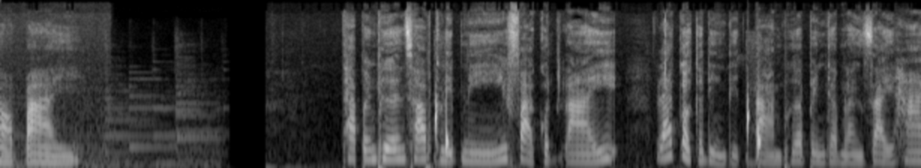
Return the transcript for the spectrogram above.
ต่อไป ถ้าเพื่อนๆชอบคลิปนี้ฝากกดไลค์และกดกระดิ่งติดตามเพื่อเป็นกำลังใจให้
